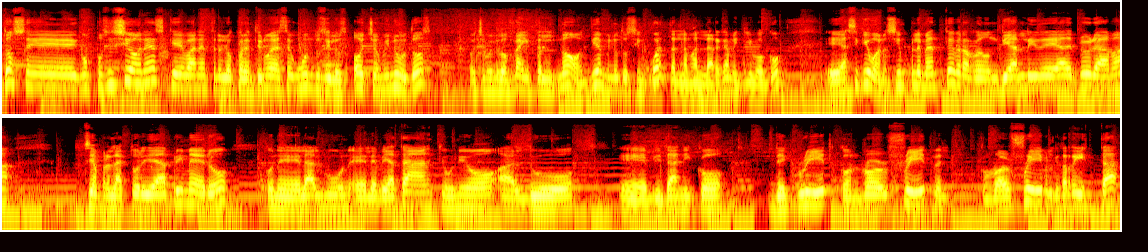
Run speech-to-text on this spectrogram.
12 composiciones que van entre los 49 segundos y los 8 minutos. 8 minutos 20, no, 10 minutos 50 es la más larga, me equivoco. Eh, así que bueno, simplemente para redondear la idea del programa, siempre la actualidad primero, con el álbum eh, Leviathan que unió al dúo eh, británico The Grid con Robert Fripp, el, con el guitarrista,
